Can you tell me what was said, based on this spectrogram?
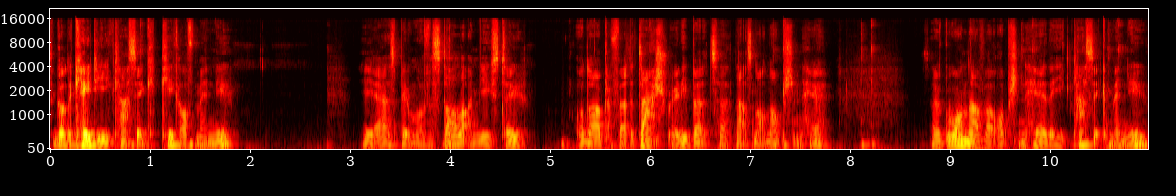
I've got the KDE Classic kickoff menu. Yeah, that's a bit more of a style that I'm used to. Although I prefer the dash really, but uh, that's not an option here. So I've got one other option here, the classic menu.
